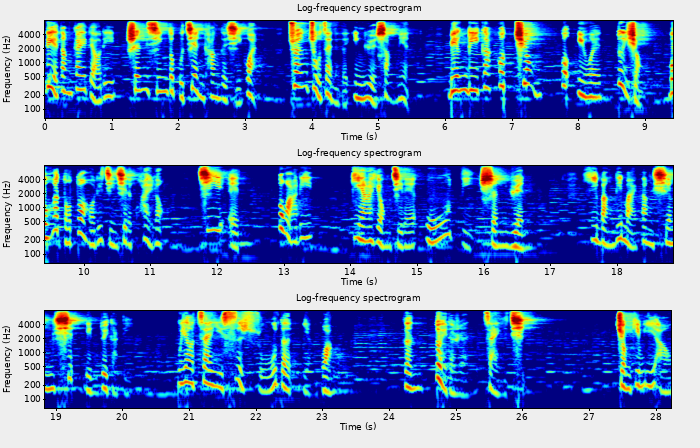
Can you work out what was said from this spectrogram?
你也当改掉你身心都不健康的习惯，专注在你的音乐上面，名利甲各种。各样的对象无法度带予你真实的快乐，只会带你走向一个无底深渊。希望你买当诚实面对家己，不要在意世俗的眼光，跟对的人在一起。从今以后，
